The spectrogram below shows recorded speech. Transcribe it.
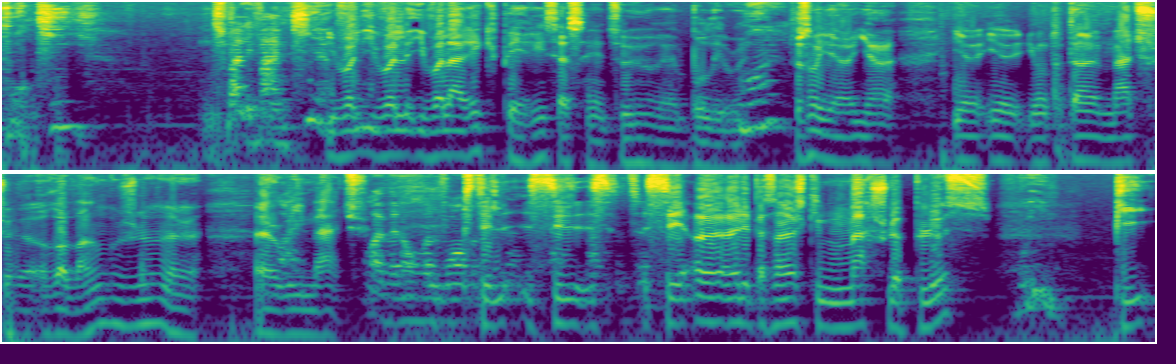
Pour qui? Tu vas aller vers qui? Il va, il va, il va la récupérer, sa ceinture, euh, Bully Ray. Ouais. De toute façon, il y a- y a- ils ont tout le temps un match euh, revanche, là, un, un Ouais. rematch. Ouais, mais là, on va le voir. C'est- un, un des personnages qui marche le plus. Oui. Puis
